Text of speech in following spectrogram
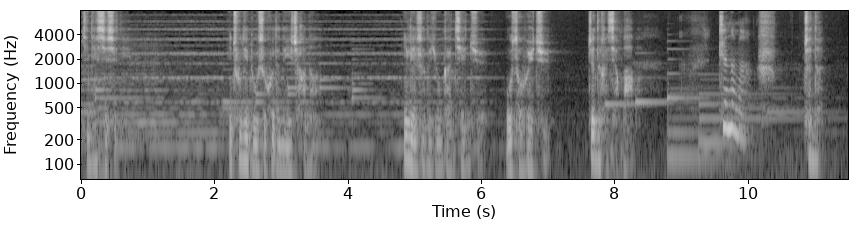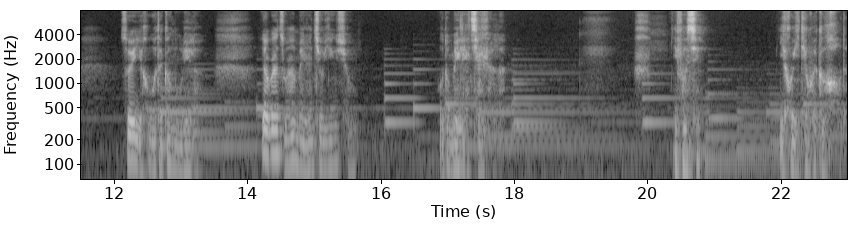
今天谢谢你，你冲进董事会的那一刹那，你脸上的勇敢坚决、无所畏惧，真的很像爸爸。真的吗？真的。所以以后我得更努力了，要不然总让美人救英雄，我都没脸见人了。你放心，以后一定会更好的。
